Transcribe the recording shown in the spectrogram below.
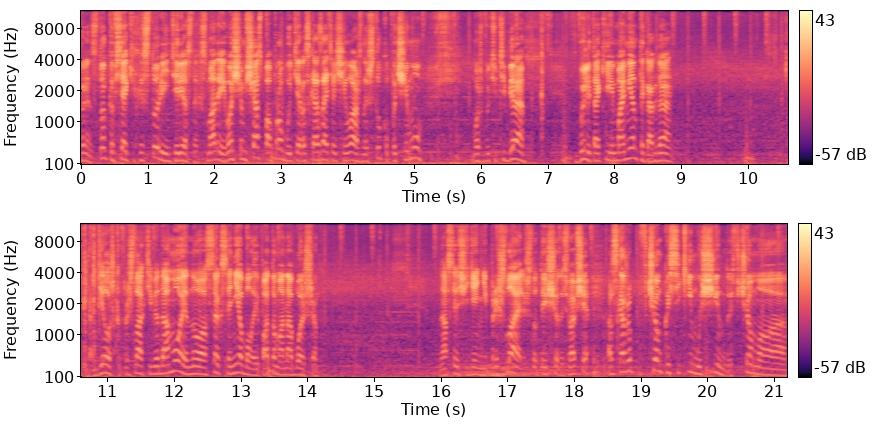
блин, столько всяких историй интересных. Смотри, в общем, сейчас попробуйте рассказать очень важную штуку, почему, может быть, у тебя были такие моменты, когда там, девушка пришла к тебе домой, но секса не было, и потом она больше на следующий день не пришла или что-то еще. То есть вообще расскажу, в чем косяки мужчин, то есть в чем э,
